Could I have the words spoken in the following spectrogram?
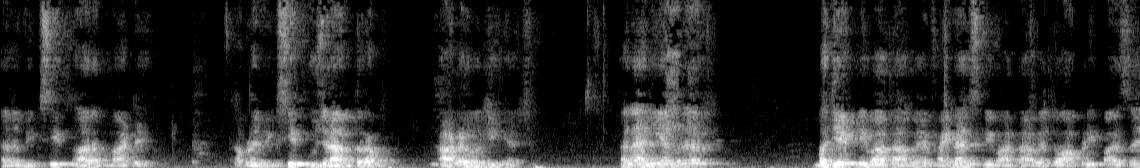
અને વિકસિત ભારત માટે આપણે વિકસિત ગુજરાત તરફ આગળ વધી ગયા છે. અને આની અંદર બજેટની વાત આવે ફાઇનાન્સની વાત આવે, તો આપણી પાસે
